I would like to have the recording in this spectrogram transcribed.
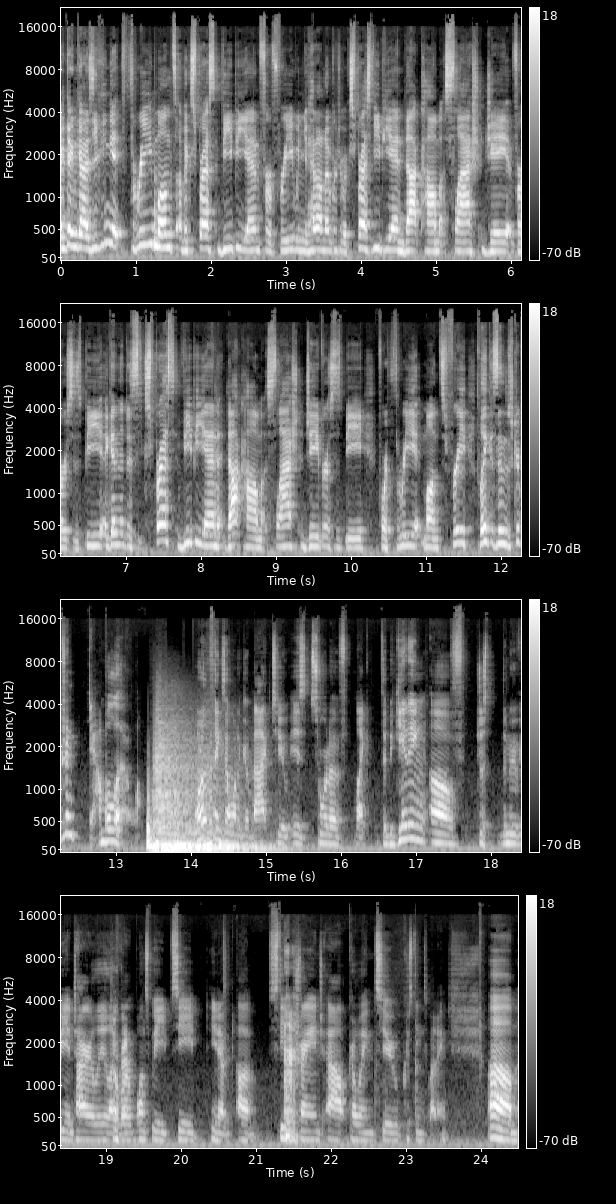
Again, guys, you can get three months of ExpressVPN for free when you head on over to expressvpn.com slash J versus B. Again, that is expressvpn.com slash J versus B for three months free. Link is in the description down below. One of the things I want to go back to is sort of like the beginning of just the movie entirely, like Okay. where once we see, you know, um, Stephen Strange out going to Christine's wedding. Um,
